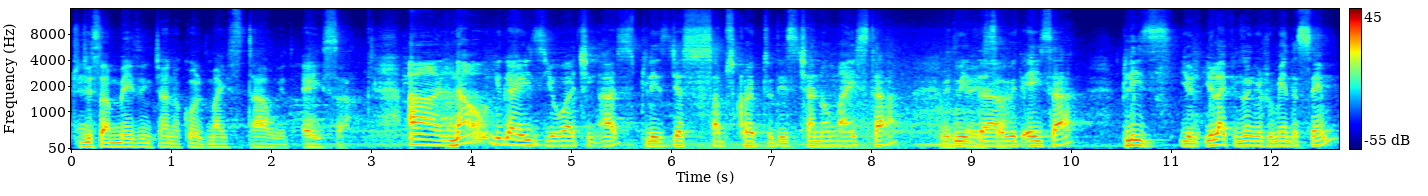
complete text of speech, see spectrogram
to this amazing channel called My Star with Acer. And now you guys, you're watching us. Please just subscribe to this channel, My Star, With with Acer. uh, with Acer. Please, your, your life is not going to remain the same.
